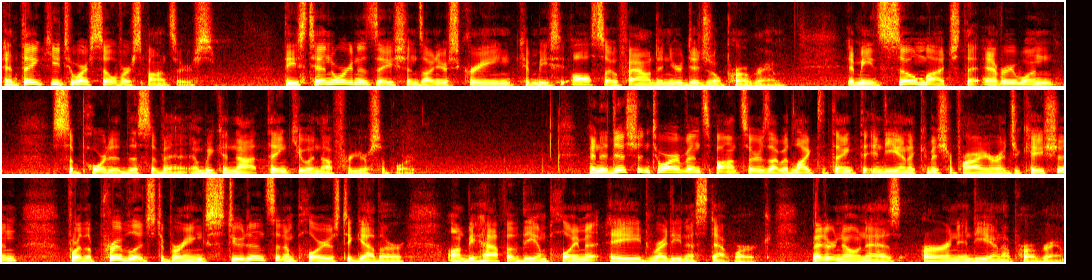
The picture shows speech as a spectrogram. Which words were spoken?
And thank you to our silver sponsors. These 10 organizations on your screen can be also found in your digital program. It means so much that everyone supported this event, and we cannot thank you enough for your support. In addition to our event sponsors, I would like to thank the Indiana Commission for Higher Education for the privilege to bring students and employers together on behalf of the Employment Aid Readiness Network, better known as EARN Indiana program.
